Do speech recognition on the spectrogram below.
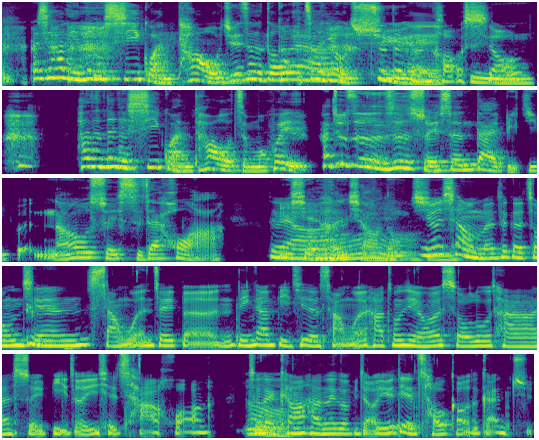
而且他连那个吸管套，我觉得这个都对啊这很有趣很好笑。嗯他的那个吸管套怎么会？他就真的是随身带笔记本，然后随时在画对啊一些很小的东西。因为像我们这个中间散文这本灵感笔记的散文，它中间也会收录他随笔的一些插画，就可以看到他那个比较有点草稿的感觉。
